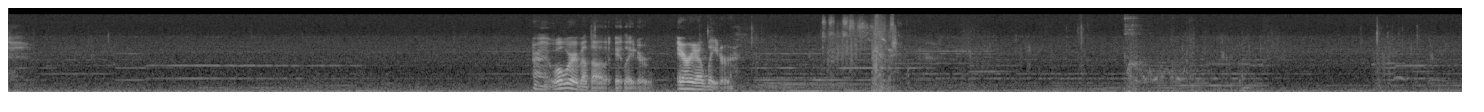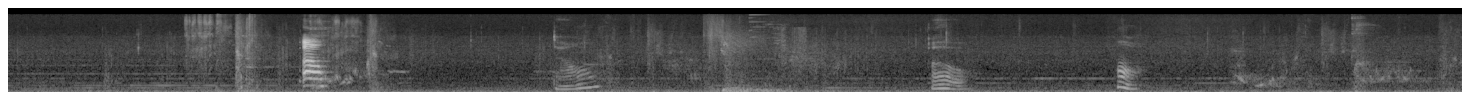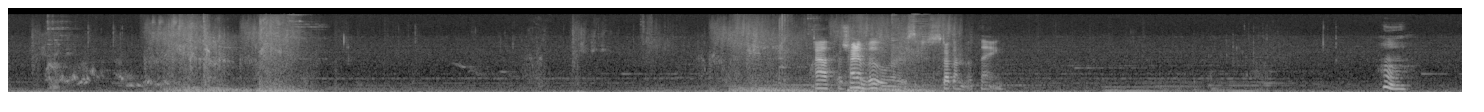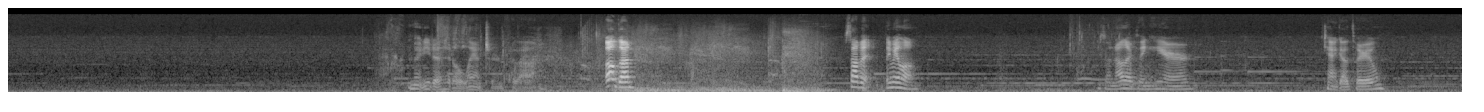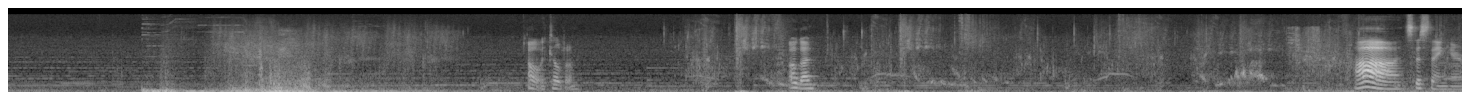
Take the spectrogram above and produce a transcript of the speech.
Alright, we'll worry about that later. Area later. Trying to move and I was stuck on the thing. Huh. Might need to hit a lantern for that. Oh god! Stop it! Leave me alone. There's another thing here. Can't go through. Oh, I killed him. Oh god. Ah, it's this thing here.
